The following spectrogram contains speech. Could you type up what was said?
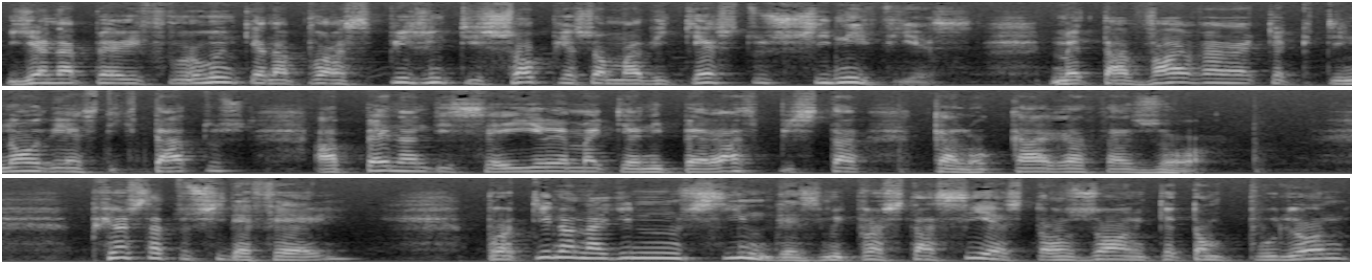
για να περιφρουρούν και να προασπίζουν τις όποιες ομαδικές τους συνήθειες με τα βάρβαρα και κτηνόδια ενστικτά τους απέναντι σε ήρεμα και ανυπεράσπιστα καλοκάγαθα ζώα. Ποιος θα τους συνεφέρει; Προτείνω να γίνουν σύνδεσμοι προστασίες των ζώων και των πουλιών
